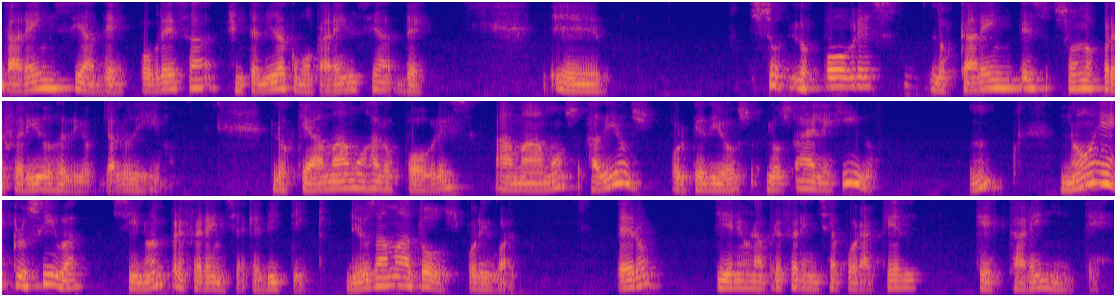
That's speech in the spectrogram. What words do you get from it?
carencia de, pobreza entendida como carencia de. los pobres, los carentes, son los preferidos de Dios, ya lo dijimos. Los que amamos a los pobres, amamos a Dios, porque Dios los ha elegido. No es exclusiva, sino en preferencia, que es distinto. Dios ama a todos por igual, pero tiene una preferencia por aquel que es carente,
